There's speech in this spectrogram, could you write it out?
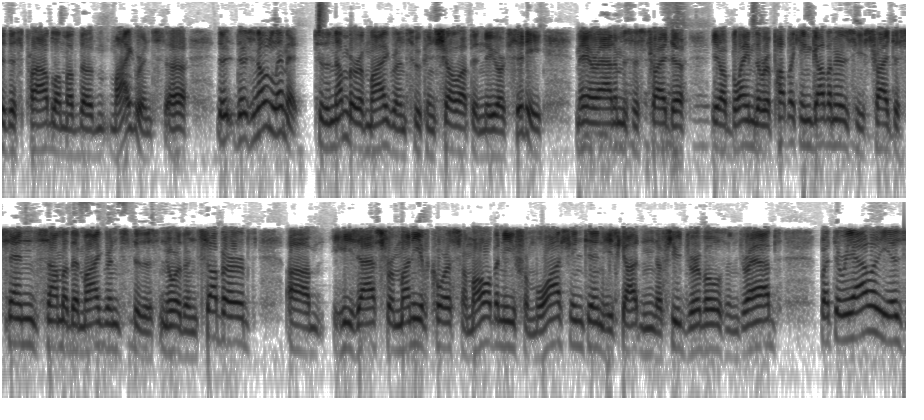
to this problem of the migrants. Uh, there, there's no limit to the number of migrants who can show up in New York City. Mayor Adams has tried to, you know, blame the Republican governors. He's tried to send some of the migrants to the northern suburbs. Um, he's asked for money, of course, from Albany, from Washington. He's gotten a few dribbles and drabs. But the reality is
